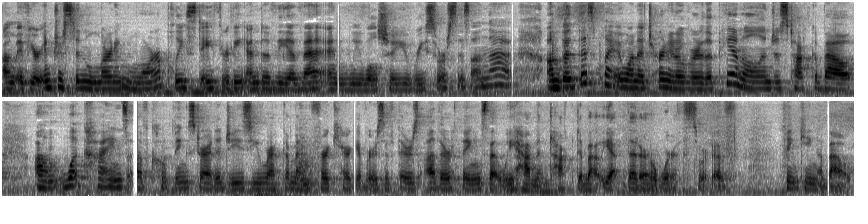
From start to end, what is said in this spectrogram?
um, if you're interested in learning more, please stay through the end of the event and we will show you resources on that. Um, but at this point, I want to turn it over to the panel and just talk about um, what kinds of coping strategies you recommend for caregivers if there's other things that we haven't talked about yet that are worth sort of thinking about.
